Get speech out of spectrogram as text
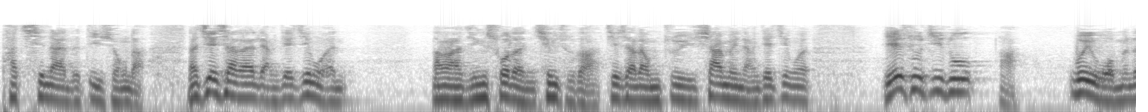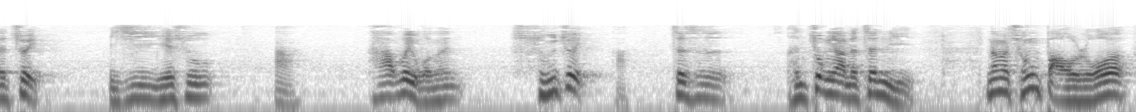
他亲爱的弟兄了。那接下来两节经文，那么已经说得很清楚了。接下来我们注意下面两节经文：耶稣基督啊，为我们的罪，以及耶稣啊。他为我们赎罪啊，这是很重要的真理。那么从保罗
